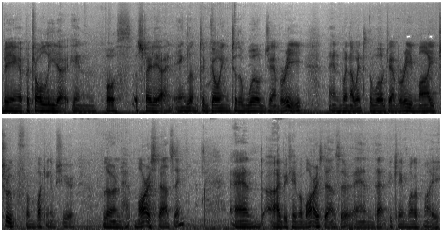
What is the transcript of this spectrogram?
being a patrol leader in both Australia and England to going to the World Jamboree. And when I went to the World Jamboree, my troop from Buckinghamshire learned Morris dancing. And I became a Morris dancer, and that became one of my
